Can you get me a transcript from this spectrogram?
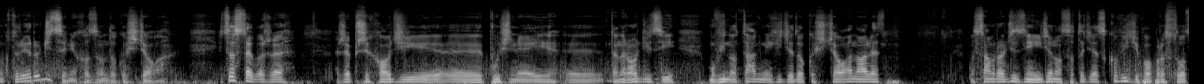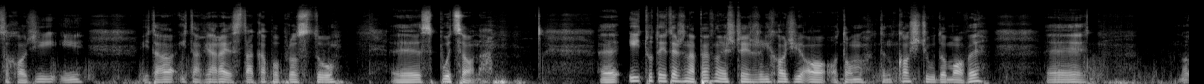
no, której rodzice nie chodzą do kościoła. I co z tego, że, że przychodzi y, później y, ten rodzic i mówi, no tak, niech idzie do kościoła, no ale no sam rodzic nie idzie, no co to dziecko widzi po prostu o co chodzi i, i, ta, i ta wiara jest taka po prostu y, spłycona. Y, I tutaj też na pewno jeszcze jeżeli chodzi o, o tą, ten kościół domowy, y, no,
